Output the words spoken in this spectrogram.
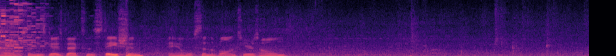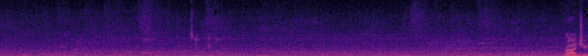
Alright, we'll send these guys back to the station and we'll send the volunteers home. Roger.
